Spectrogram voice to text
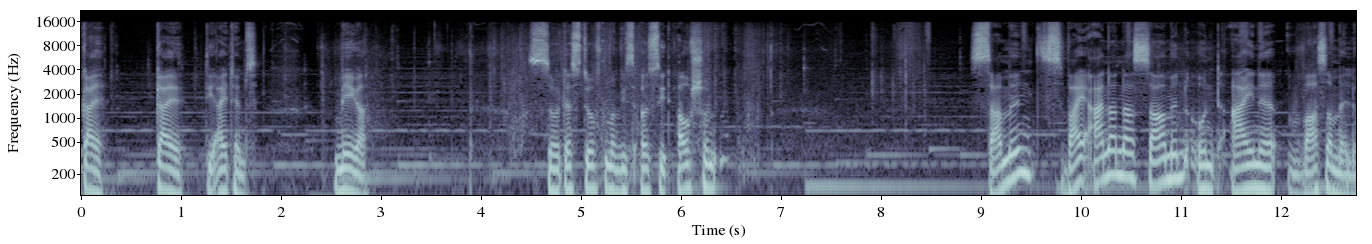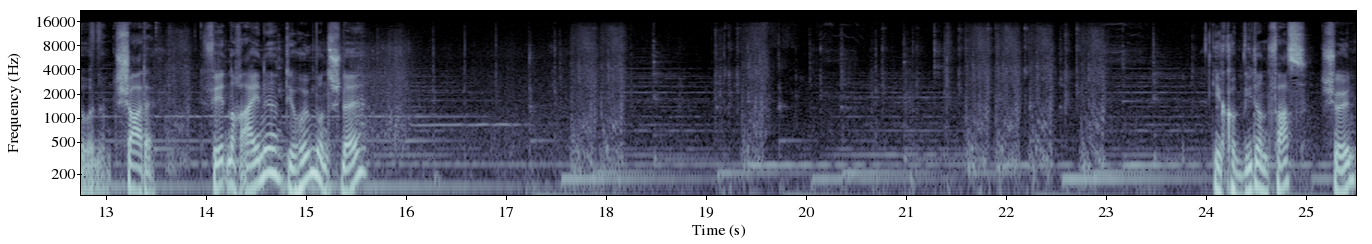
Geil. Geil, die Items. Mega. So, das dürften wir, wie es aussieht, auch schon sammeln. Zwei Ananassamen und eine Wassermelone. Schade. Fehlt noch eine, die holen wir uns schnell. Hier kommt wieder ein Fass. Schön.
